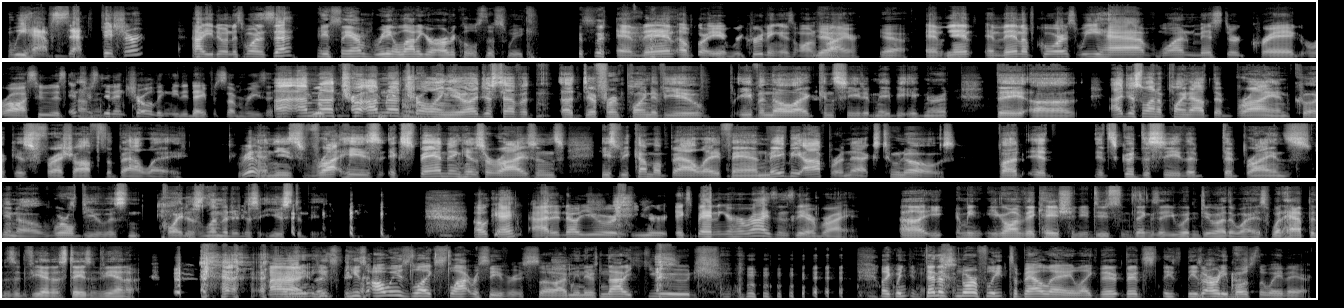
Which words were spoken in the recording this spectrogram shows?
We have Seth Fisher. How you doing this morning, Seth? Hey Sam, reading a lot of your articles this week. And then, of course, yeah, recruiting is on Yeah. fire. Yeah. And then, and then, of course, we have one Mr. Craig Ross, who is interested in trolling me today for some reason. I, I'm not. Tro- I'm not trolling you. I just have a, a different point of view, even though I concede it may be ignorant. They. Uh, I just want to point out that Brian Cook is fresh off the ballet, really? and he's. He's expanding his horizons. He's become a ballet fan. Maybe opera next. Who knows? But it. It's good to see that that Brian's you know worldview isn't quite as limited as it used to be. okay, I didn't know you were you're expanding your horizons there, Brian. Uh, y- I mean, you go on vacation, you do some things that you wouldn't do otherwise. What happens in Vienna stays in Vienna. All I right, mean, let's- he's he's always like slot receivers, so I mean, there's not a huge like when Dennis Norfleet to ballet, like there, there's he's, he's already most of the way there.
